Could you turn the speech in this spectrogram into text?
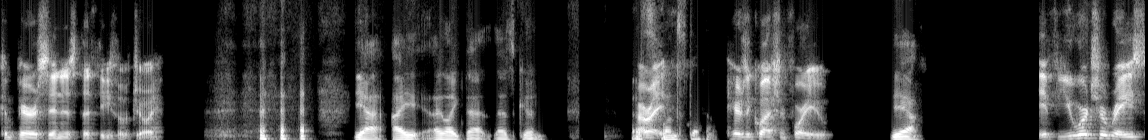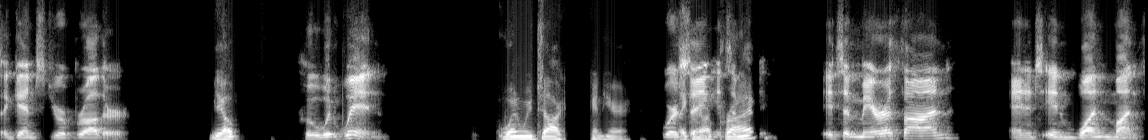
Comparison is the thief of joy. yeah, I I like that. That's good. That's right. fun stuff. Here's a question for you. Yeah. If you were to race against your brother, Yep. who would win? When we talking here, We're Like saying it's a, it's a marathon and it's in one month.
